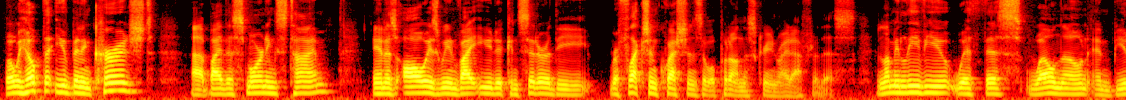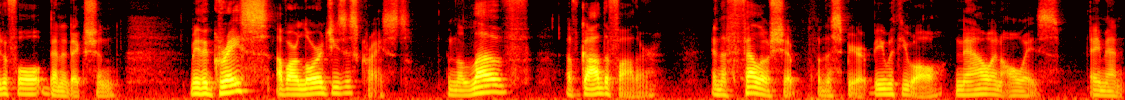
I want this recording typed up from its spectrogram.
Well, we hope that you've been encouraged uh, by this morning's time. And as always, we invite you to consider the reflection questions that we'll put on the screen right after this. And let me leave you with this well known and beautiful benediction. May the grace of our Lord Jesus Christ and the love of God the Father and the fellowship of the Spirit be with you all now and always. Amen.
